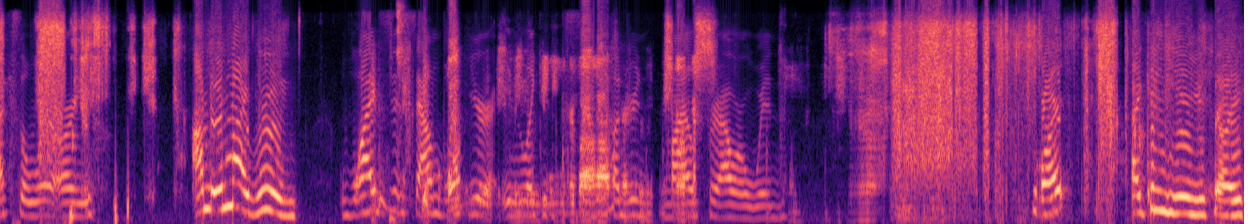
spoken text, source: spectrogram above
Axel, where are you? I'm in my room. Why does it sound like you're in like 700 miles per hour wind? What? I can hear you. Sorry.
